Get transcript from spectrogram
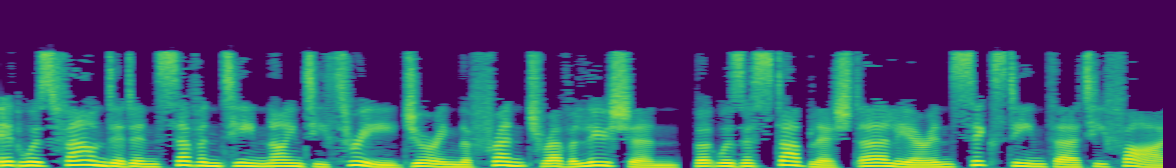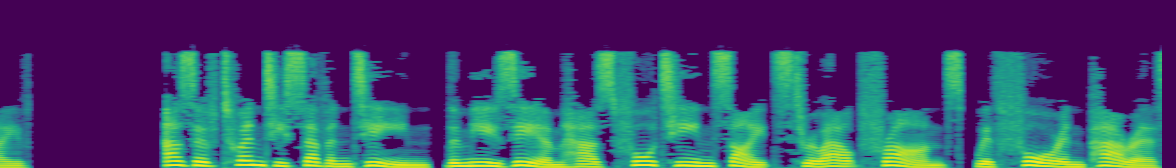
It was founded in 1793 during the French Revolution, but was established earlier in 1635. As of 2017, the museum has 14 sites throughout France, with four in Paris,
